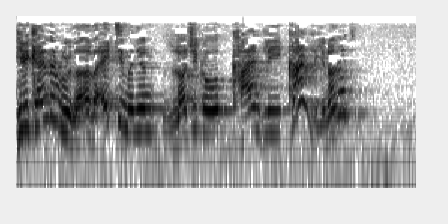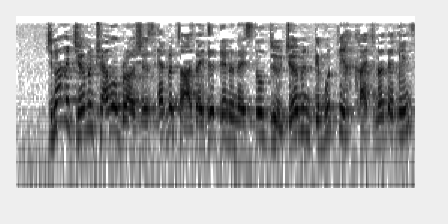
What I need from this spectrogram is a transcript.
He became the ruler over 80 million logical, kindly, kindly, you know that? Do you know that German travel brochures advertise, they did then and they still do, German Gemütlichkeit, you know what that means?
